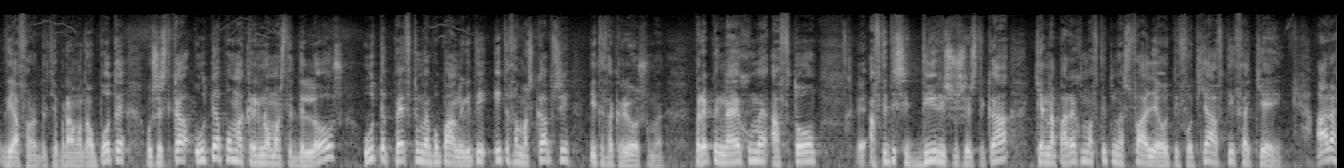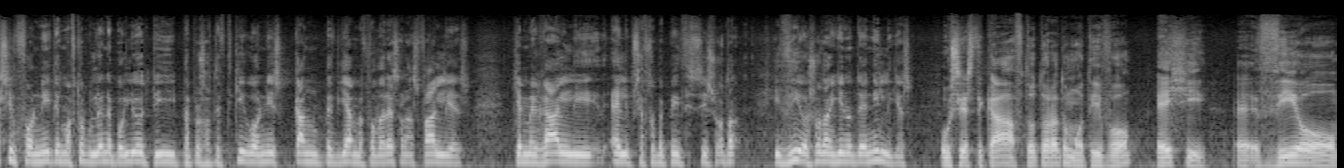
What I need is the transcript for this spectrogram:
διάφορα τέτοια πράγματα. Οπότε ουσιαστικά ούτε απομακρυνόμαστε εντελώς, ούτε πέφτουμε από πάνω. Γιατί είτε θα μας κάψει, είτε θα κρυώσουμε. Πρέπει να έχουμε αυτό, ε, αυτή τη συντήρηση ουσιαστικά και να παρέχουμε αυτή την ασφάλεια ότι η φωτιά αυτή θα καίει. Άρα συμφωνείτε με αυτό που λένε πολλοί ότι οι υπερπροστατευτικοί γονείς κάνουν παιδιά με φοβερές ανασφάλειες και μεγάλη έλλειψη αυτοπεποίθησης, ιδίως όταν γίνονται ενήλικες; Ουσιαστικά αυτό τώρα το μοτίβο έχει ε, δύο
